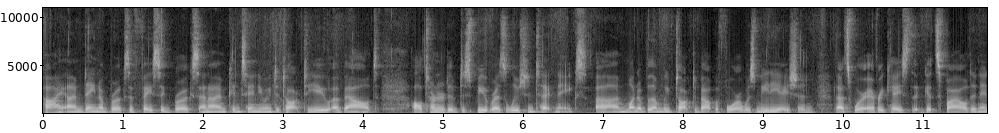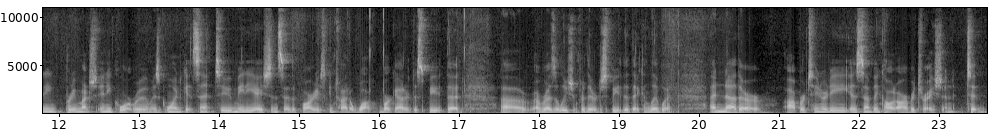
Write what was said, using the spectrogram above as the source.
Hi, I'm Dana Brooks of Fasig Brooks, and I'm continuing to talk to you about alternative dispute resolution techniques. Um, one of them we've talked about before was mediation. That's where every case that gets filed in any pretty much any courtroom is going to get sent to mediation so the parties can try to walk, work out a dispute that uh, a resolution for their dispute that they can live with. Another opportunity is something called arbitration. To,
